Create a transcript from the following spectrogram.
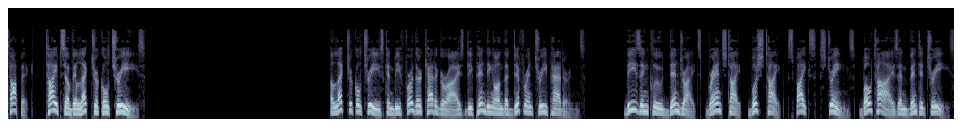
Topic: Types of electrical trees. Electrical trees can be further categorized depending on the different tree patterns. These include dendrites, branch type, bush type, spikes, strings, bow ties and vented trees.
